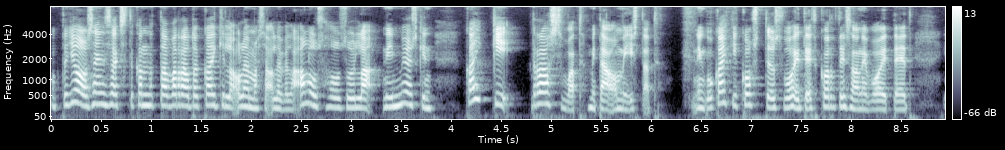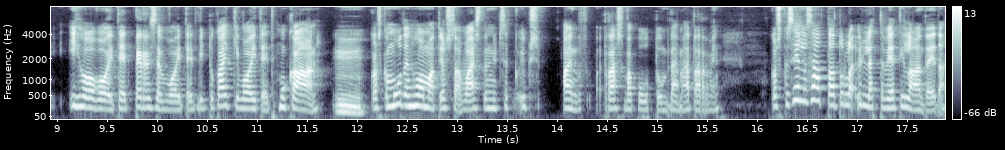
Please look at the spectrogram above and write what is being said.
Mutta joo, sen lisäksi, että kannattaa varautua kaikilla olemassa olevilla alushousuilla, niin myöskin kaikki rasvat, mitä omistat, niin kuin kaikki kosteusvoiteet, kortisonivoiteet, ihovoiteet, persevoiteet, vittu kaikki voiteet mukaan. Mm. Koska muuten huomaat jossain vaiheessa, että nyt se yksi ainut rasva puuttuu, mitä mä tarvin. Koska siellä saattaa tulla yllättäviä tilanteita.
